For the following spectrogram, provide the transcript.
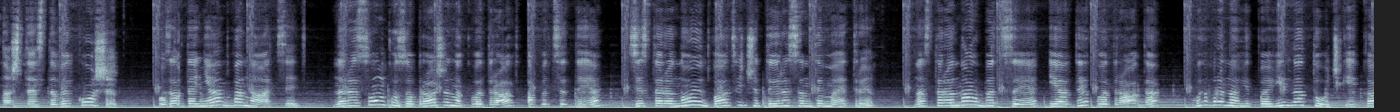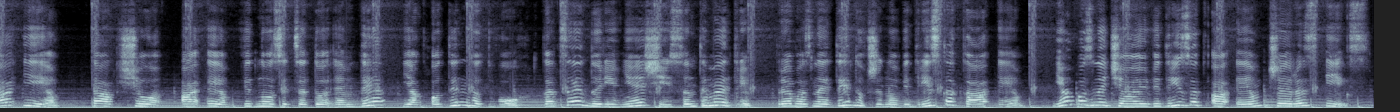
в наш тестовий кошик. Завдання 12. На рисунку зображено квадрат ABCD зі стороною 24 см. На сторонах BC і AD квадрата вибрано відповідно точки К і М, так що АМ відноситься до МД як 1 до 2. КЦ дорівнює 6 см. Треба знайти довжину відрізка КМ. Я позначаю відрізок АМ через Х.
